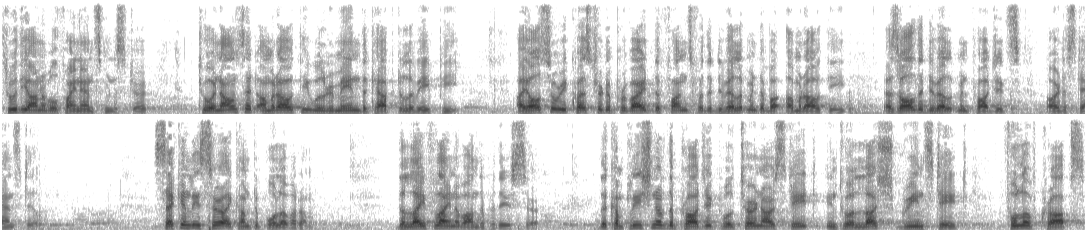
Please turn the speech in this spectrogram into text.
through the Honourable Finance Minister, to announce that Amaravati will remain the capital of AP. I also request her to provide the funds for the development of Amaravati, as all the development projects are at a standstill. Secondly, sir, I come to Polavaram, the lifeline of Andhra Pradesh, sir. The completion of the project will turn our state into a lush green state, full of crops,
